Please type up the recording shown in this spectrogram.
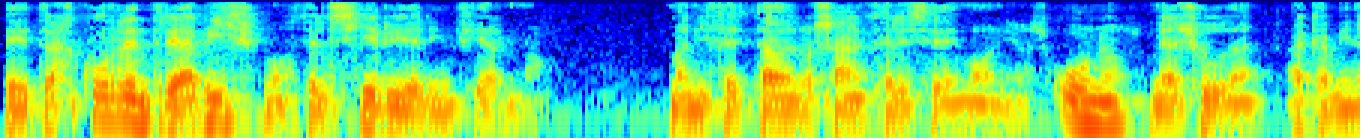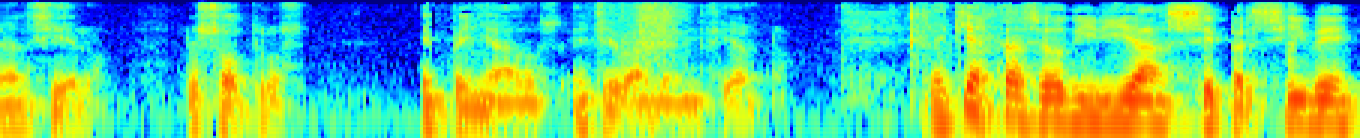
eh, transcurre entre abismos del cielo y del infierno, manifestado en los ángeles y demonios. Unos me ayudan a caminar al cielo, los otros empeñados en llevarme al infierno. Y aquí hasta yo diría se percibe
